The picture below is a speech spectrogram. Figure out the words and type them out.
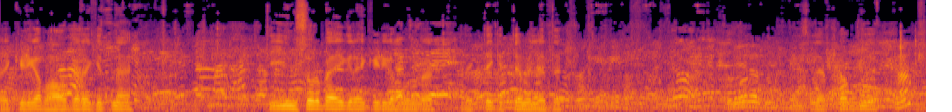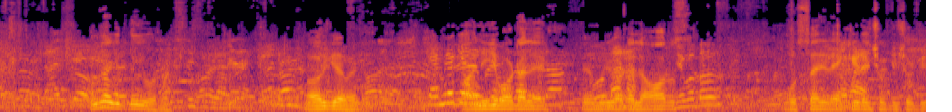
रैकेट का भाव करे कितना है? तीन सौ रुपये एक रैकेट का बोल रहा है। देखते कितने में लेते लैपटॉप भी है? पूछना कितने की बोल रहा है और क्या भाई? पानी की बोतल है बोतल है और बहुत सारी रैकेट है छोटी छोटी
